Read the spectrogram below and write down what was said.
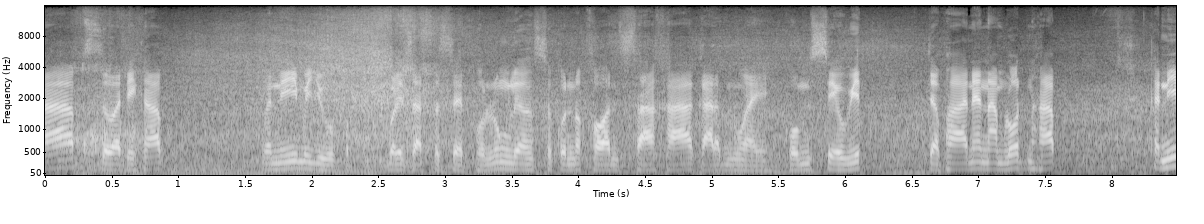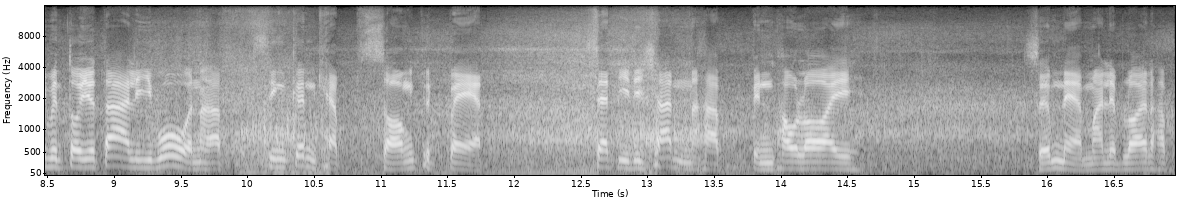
ครับ สวัสดีครับ วันนี้มาอยู่กับบริษัทประเสริฐผลรุ่งเรืองสกลนครสาขาการอำนวย ผมเซลวิทจะพาแนะนำรถนะครับ คันนี้เป็น Toyota r e v o นะครับ Single Cap 2.8 Z Edition นะครับ เป็นเพาลอย เสริมแหนบมาเรียบร้อยแล้วครับ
